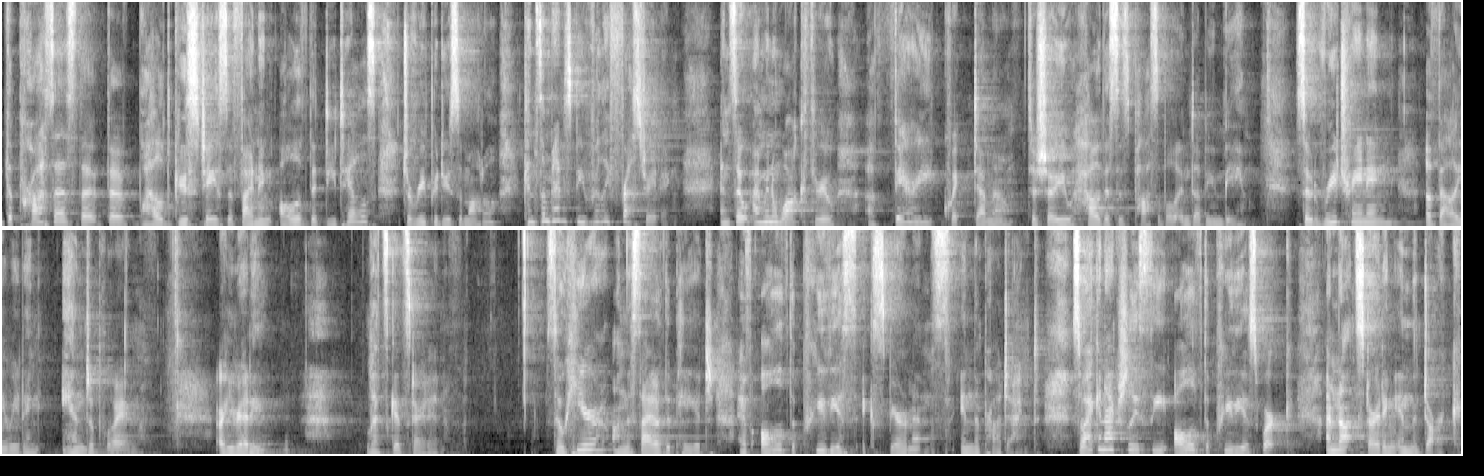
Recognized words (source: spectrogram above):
the process, the, the wild goose chase of finding all of the details to reproduce a model can sometimes be really frustrating. And so I'm gonna walk through a very quick demo to show you how this is possible in W&B. So retraining, evaluating, and deploying. Are you ready? Let's get started. So here on the side of the page, I have all of the previous experiments in the project. So I can actually see all of the previous work. I'm not starting in the dark.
